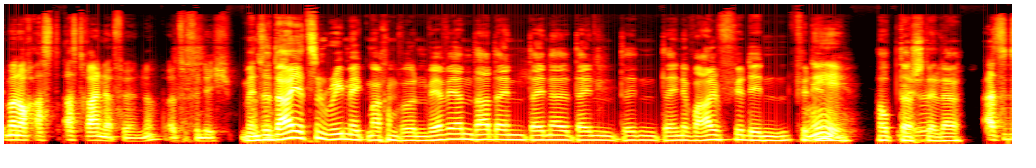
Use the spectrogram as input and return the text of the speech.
immer noch ast, astrein der Film, ne? Also finde ich. Wenn sie da jetzt ein Remake machen würden, wer wären da dein, deine, dein, dein, deine Wahl für den, für den Nee. Hauptdarsteller? Also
